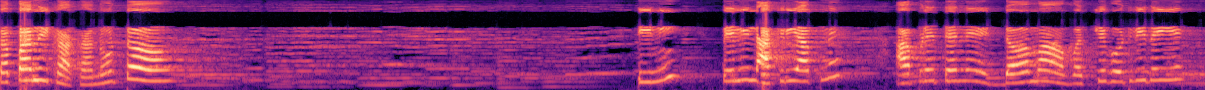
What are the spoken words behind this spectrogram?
ટપાલી કાકાનો ટ. ટીની પેલી લાકડી આપને? આપણે તેને ડ માં વચ્ચે ગોઠવી દઈએ.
